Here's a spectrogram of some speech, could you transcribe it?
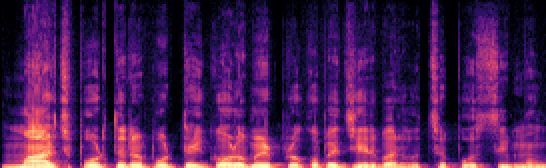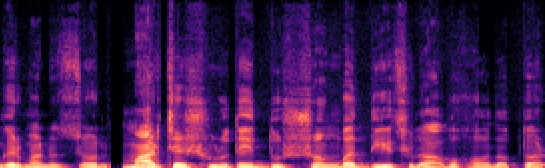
মার্চ পড়তে না পড়তেই গরমের প্রকোপে জেরবার হচ্ছে পশ্চিমবঙ্গের মানুষজন। মার্চের শুরুতেই দুঃসংবাদ দিয়েছিল আবহাওয়া দপ্তর।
